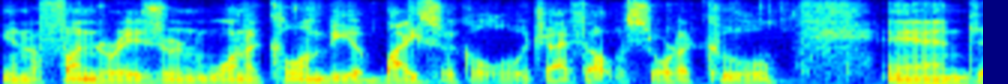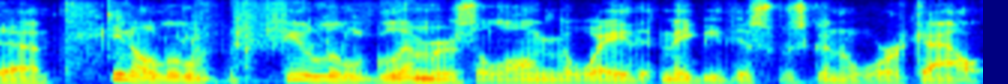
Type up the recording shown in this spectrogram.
in a fundraiser and won a Columbia bicycle, which I thought was sort of cool. And uh, you know, a little few little glimmers along the way that maybe this was going to work out.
